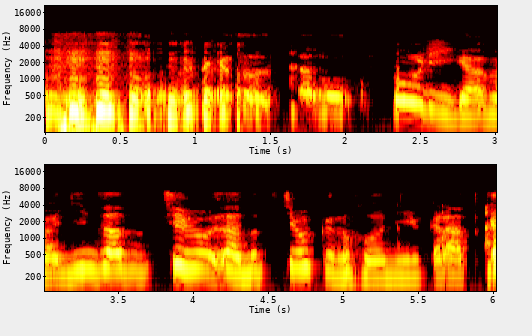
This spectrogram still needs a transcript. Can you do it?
なんかそうあの、ホーリーが、まあ、銀座の中央、あの、中央区の方にいるから、とか、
